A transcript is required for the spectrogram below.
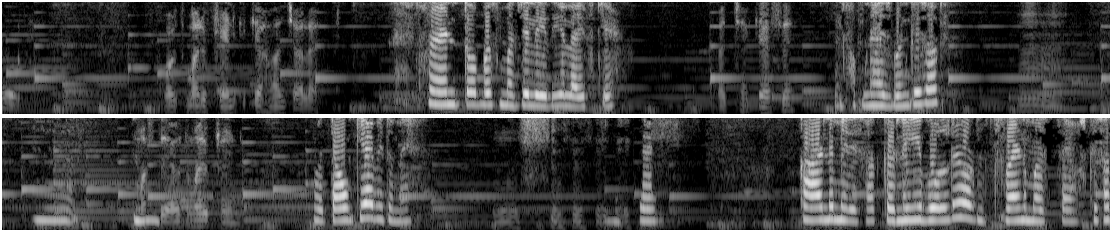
और और तुम्हारे फ्रेंड के क्या हाल चाल है? फ्रेंड तो बस मज़े ले रही है लाइफ के। अच्छा कैसे? अपने हस्बैंड के साथ। हम्म। हम्म, मस्त है वो तुम्हारी फ्रेंड बताऊँ क्या अभी तुम्हें? हम्म, कांड मेरे साथ करने की बोल रहे और फ्रेंड मस्त है उसके साथ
